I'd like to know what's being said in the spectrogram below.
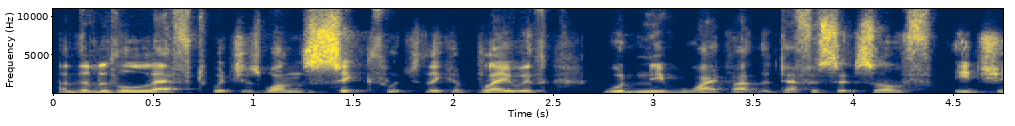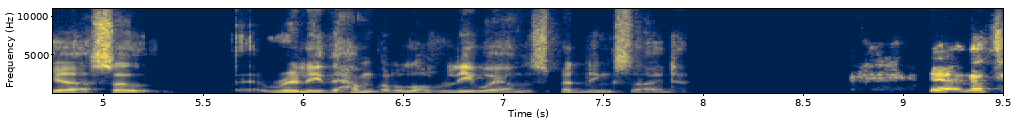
And the little left, which is one sixth, which they could play with, wouldn't even wipe out the deficits of each year. So really, they haven't got a lot of leeway on the spending side. Yeah, that's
